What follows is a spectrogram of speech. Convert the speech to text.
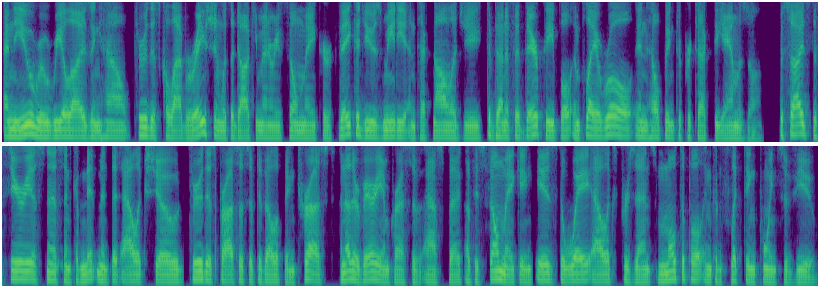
And the Uru realizing how, through this collaboration with a documentary filmmaker, they could use media and technology to benefit their people and play a role in helping to protect the Amazon. Besides the seriousness and commitment that Alex showed through this process of developing trust, another very impressive aspect of his filmmaking is the way Alex presents multiple and conflicting points of view.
